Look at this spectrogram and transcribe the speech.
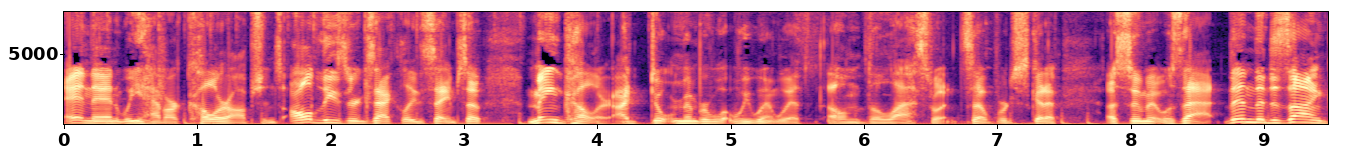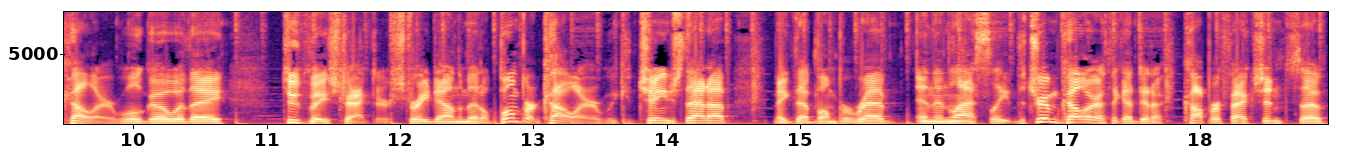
And then we have our color options. All of these are exactly the same. So main color, I don't remember what we went with on the last one. So we're just gonna assume it was that. Then the design color, we'll go with a toothpaste tractor straight down the middle. Bumper color, we could change that up, make that bumper red. And then lastly, the trim color, I think I did a copper faction. So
